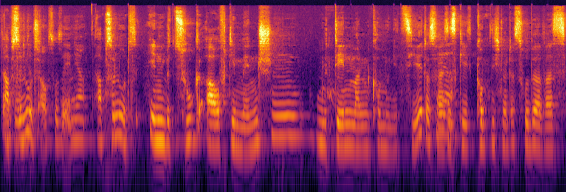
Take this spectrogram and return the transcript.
Dann Absolut. Würde ich das auch so sehen, ja. Absolut. In Bezug auf die Menschen, mit denen man kommuniziert. Das heißt, Ja. es geht, kommt nicht nur das rüber, was,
